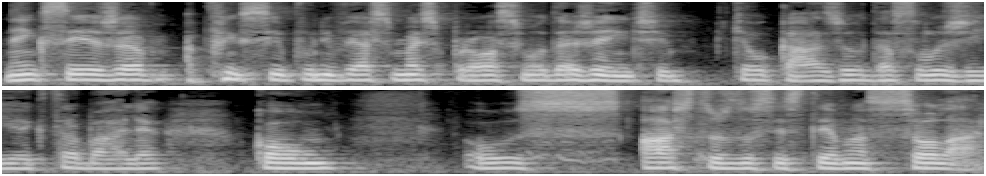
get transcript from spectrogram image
nem que seja, a princípio, o universo mais próximo da gente, que é o caso da astrologia, que trabalha com os astros do sistema solar.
